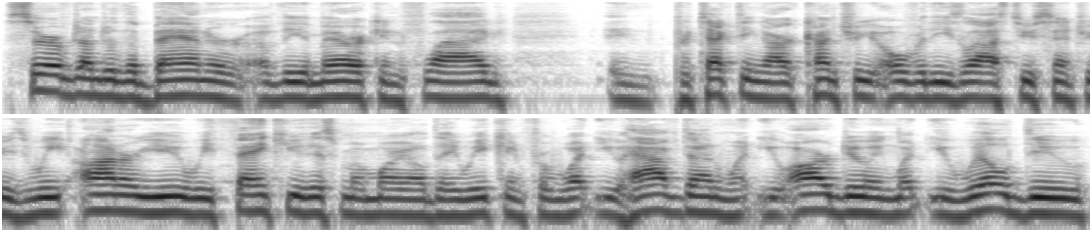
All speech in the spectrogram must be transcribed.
served under the banner of the American flag in protecting our country over these last two centuries. We honor you. We thank you this Memorial Day weekend for what you have done, what you are doing, what you will do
